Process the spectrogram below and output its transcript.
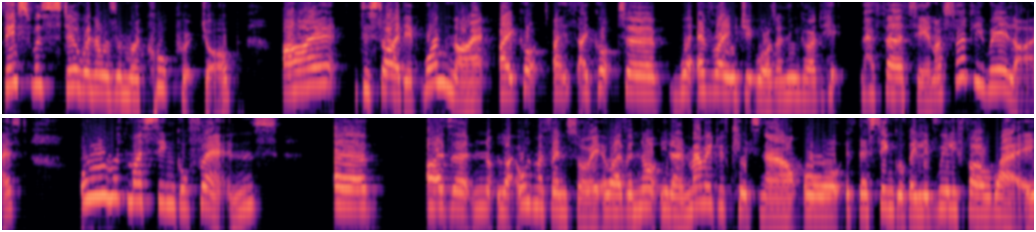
this was still when I was in my corporate job. I decided one night I got I, I got to whatever age it was. I think I'd hit her thirty, and I suddenly realised all of my single friends uh, either not like all of my friends sorry are either not you know married with kids now or if they're single they live really far away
